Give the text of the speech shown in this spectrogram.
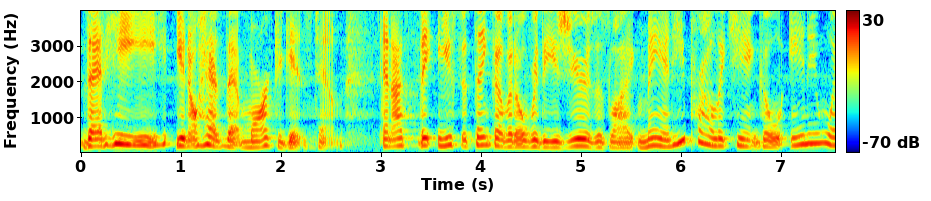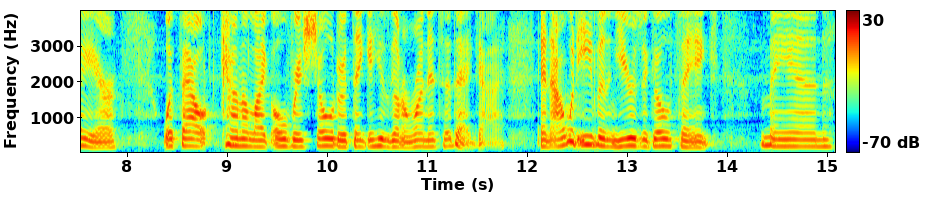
that he, you know, has that mark against him. And I th- used to think of it over these years as like, man, he probably can't go anywhere without kind of like over his shoulder thinking he's going to run into that guy. And I would even years ago think, man,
